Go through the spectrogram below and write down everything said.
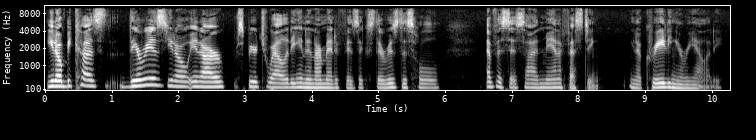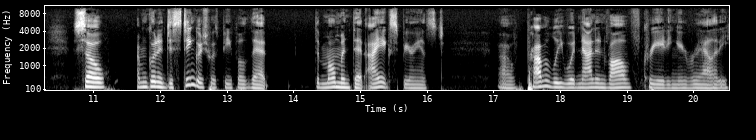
You know, because there is, you know, in our spirituality and in our metaphysics, there is this whole emphasis on manifesting, you know, creating your reality. So I'm going to distinguish with people that the moment that I experienced uh, probably would not involve creating your reality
